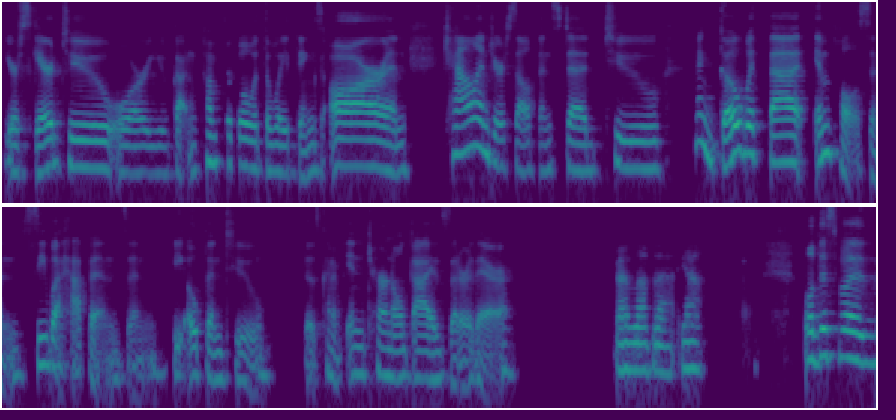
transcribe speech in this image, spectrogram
you're scared to or you've gotten comfortable with the way things are and challenge yourself instead to kind of go with that impulse and see what happens and be open to those kind of internal guides that are there. I love that. Yeah. Well, this was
